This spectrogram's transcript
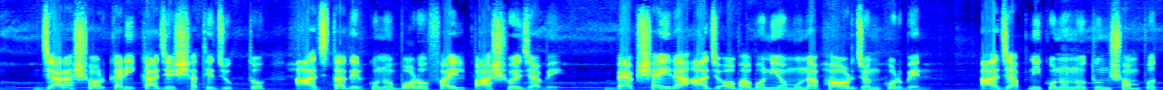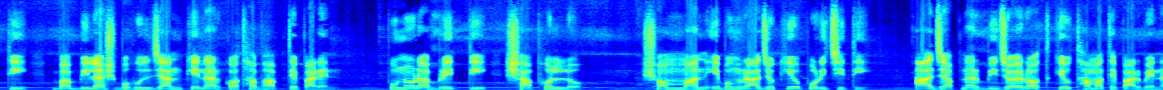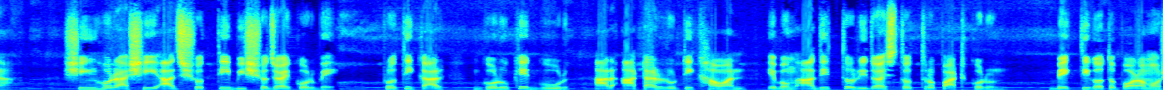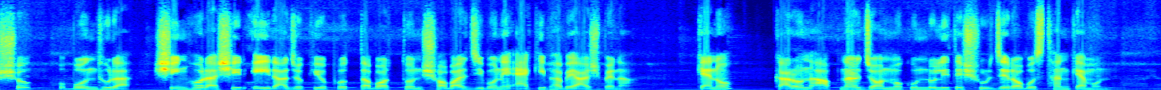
যারা সরকারি কাজের সাথে যুক্ত, আজ তাদের কোনো বড় ফাইল পাশ হয়ে যাবে। ব্যবসায়ীরা আজ অভাবনীয় মুনাফা অর্জন করবেন। আজ আপনি কোনো নতুন সম্পত্তি বা বিলাসবহুল যান কেনার কথা ভাবতে পারেন। পুনরাবৃত্তি, সাফল্য, সম্মান এবং রাজকীয় পরিচিতি। আজ আপনার বিজয়রথ কেউ থামাতে পারবে না। সিংহ রাশি আজ সত্যি বিশ্বজয় করবে। প্রতিকার, গরুকে গুড় আর আটার রুটি খাওয়ান এবং আদিত্য হৃদয় স্তোত্র পাঠ করুন। ব্যক্তিগত পরামর্শ ও বন্ধুরা, সিংহ রাশির এই রাজকীয় প্রত্যাবর্তন সবার জীবনে একইভাবে আসবে না। কেন? কারণ আপনার জন্মকুণ্ডলিতে সূর্যের অবস্থান কেমন?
